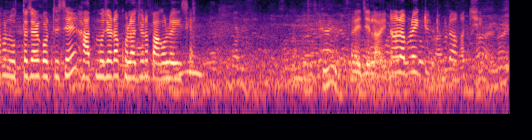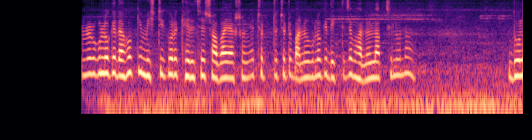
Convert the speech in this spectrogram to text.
এখন অত্যাচার করতেছে হাত মোজাটা খোলার জন্য পাগল হয়ে গেছে। এই যে লাইন আমরা একটু একটু করে আগাচ্ছি। বানরগুলোকে দেখো কি মিষ্টি করে খেলছে সবাই একসঙ্গে। ছোট্ট ছোট বানরগুলোকে দেখতে যে ভালো লাগছিল না। দোল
